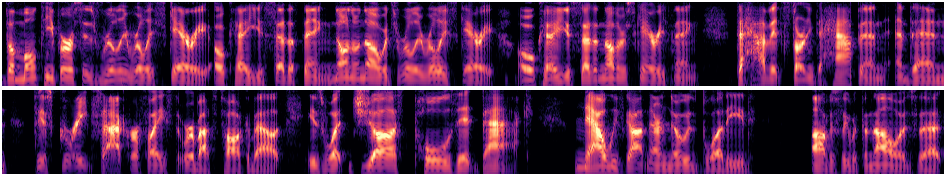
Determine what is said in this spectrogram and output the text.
the multiverse is really, really scary. Okay, you said a thing. No, no, no, it's really, really scary. Okay, you said another scary thing. To have it starting to happen and then this great sacrifice that we're about to talk about is what just pulls it back. Now we've gotten our nose bloodied, obviously with the knowledge that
